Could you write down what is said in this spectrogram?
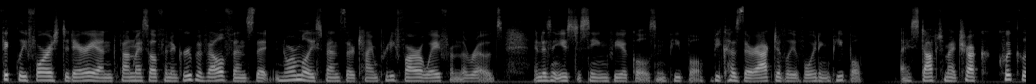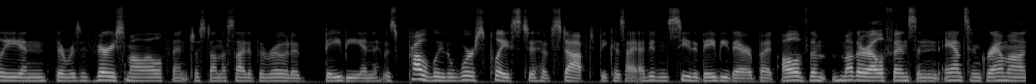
thickly forested area and found myself in a group of elephants that normally spends their time pretty far away from the roads and isn't used to seeing vehicles and people because they're actively avoiding people. I stopped my truck quickly, and there was a very small elephant just on the side of the road, a baby. And it was probably the worst place to have stopped because I, I, didn't see the baby there. But all of the mother elephants and aunts and grandma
